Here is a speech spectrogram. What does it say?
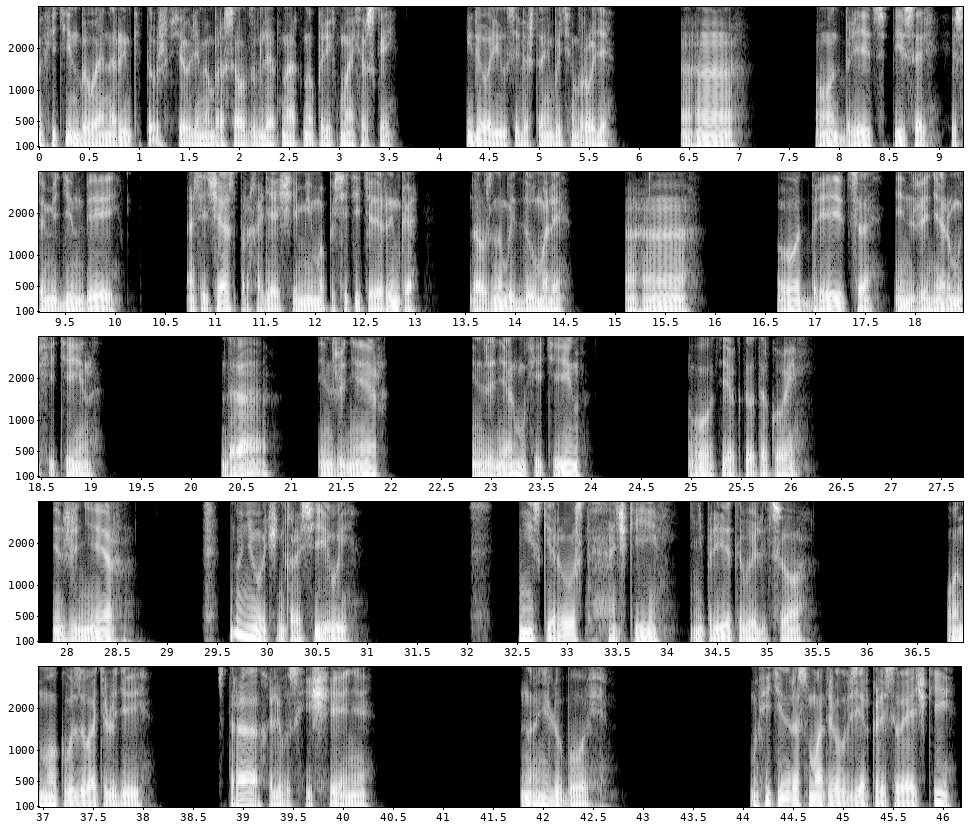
Мухитин, бывая на рынке, тоже все время бросал взгляд на окно парикмахерской и говорил себе что-нибудь вроде «Ага, вот бреет писарь Хюсамедин Бей». А сейчас проходящие мимо посетители рынка, должно быть, думали «Ага, вот бреется инженер Мухитин». Да, инженер, инженер Мухитин. Вот я кто такой. Инженер, но не очень красивый. Низкий рост, очки, неприветливое лицо. Он мог вызывать у людей страх или восхищение, но не любовь. Мухитин рассматривал в зеркале свои очки,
